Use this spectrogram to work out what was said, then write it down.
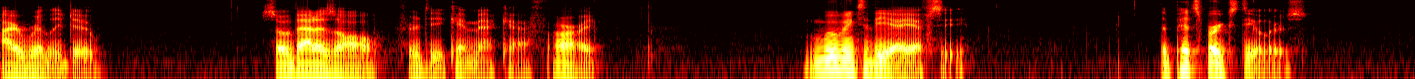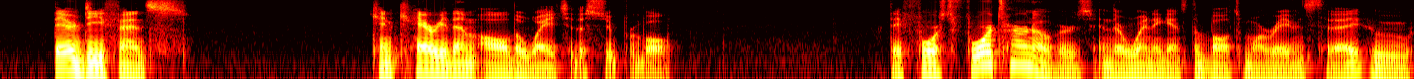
I really do. So that is all for DK Metcalf. All right. Moving to the AFC. The Pittsburgh Steelers. Their defense can carry them all the way to the Super Bowl. They forced four turnovers in their win against the Baltimore Ravens today, who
